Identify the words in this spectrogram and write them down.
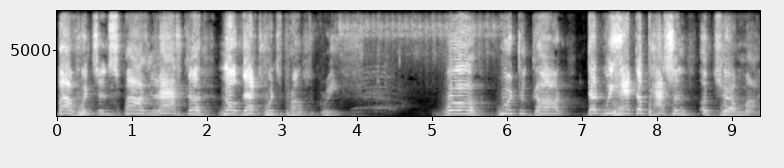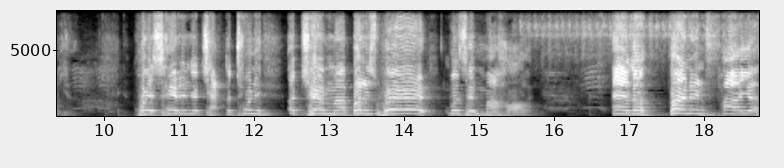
by which inspires laughter nor that which prompts grief. Well, would to God that we had the passion of Jeremiah, where it said in the chapter 20 of Jeremiah, but his word was in my heart as a burning fire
